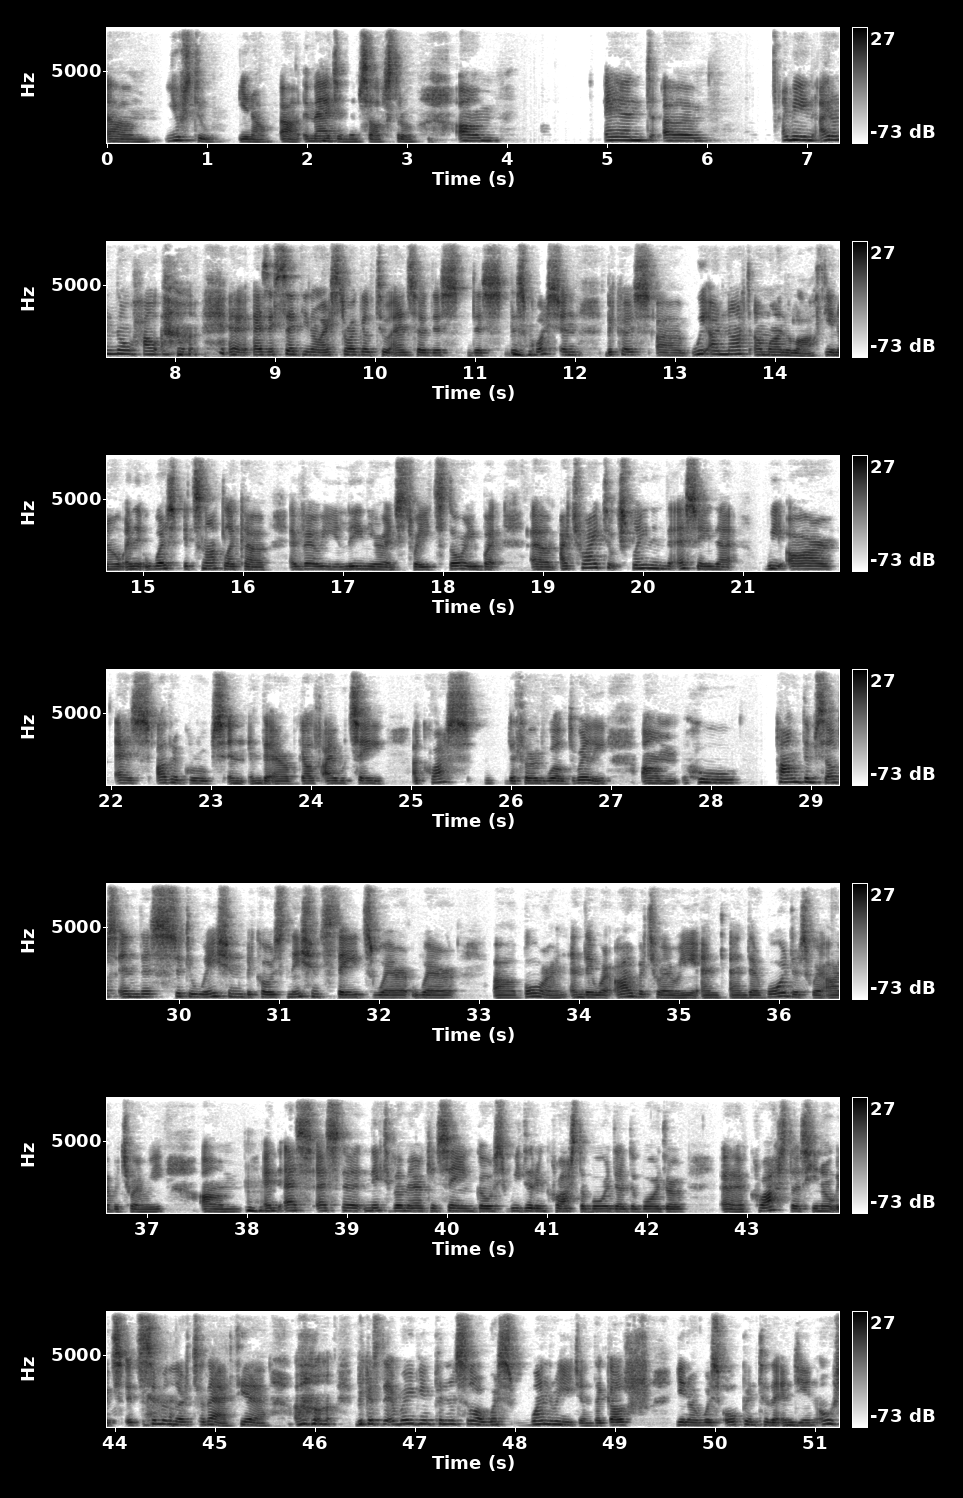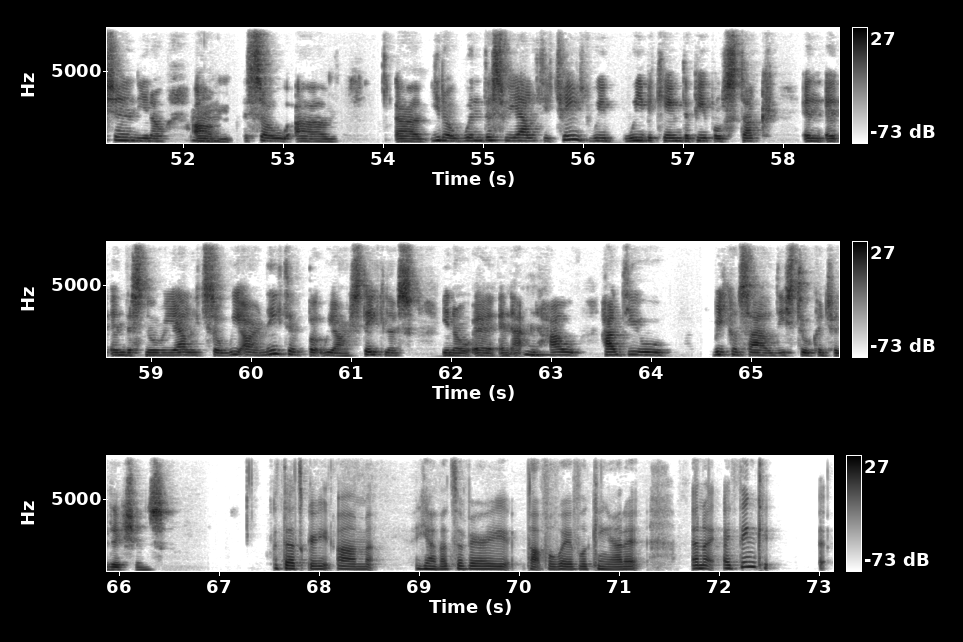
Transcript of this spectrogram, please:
um, used to you know uh, imagine themselves through um, and um, I mean, I don't know how. as I said, you know, I struggle to answer this this this mm-hmm. question because uh, we are not a monolith, you know, and it was it's not like a, a very linear and straight story. But um, I tried to explain in the essay that we are, as other groups in in the Arab Gulf, I would say across the third world, really, um, who found themselves in this situation because nation states were were uh, born and they were arbitrary and and their borders were arbitrary. Um, mm-hmm. and as as the native american saying goes we didn't cross the border the border uh, crossed us you know it's it's similar to that yeah. Because the arabian peninsula was one region the gulf you know was open to the indian ocean you know um, so um, uh, you know when this reality changed we we became the people stuck in, in, in this new reality. So we are native, but we are stateless. You know, uh, and, mm-hmm. and how how do you reconcile these two contradictions? That's great. Um, yeah, that's a very thoughtful way of looking at it. And I, I think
